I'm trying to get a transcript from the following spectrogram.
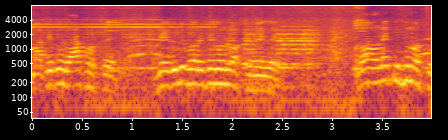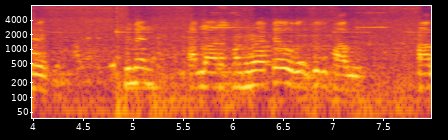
মাটিতে যা করছে যেগুলি পরে সেগুলো নষ্ট হয়ে যায়। অনেক কিছু নষ্ট হয়েছে সিমেন্ট আপনার কন্ট্রাক্টেও শুধু চাল চাল আর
